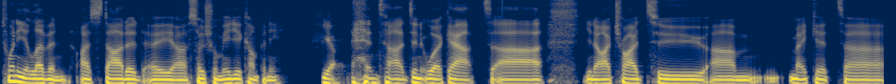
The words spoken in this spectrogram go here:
2011, I started a uh, social media company. Yeah. and uh, didn't work out. Uh, you know, I tried to um, make it. Uh,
